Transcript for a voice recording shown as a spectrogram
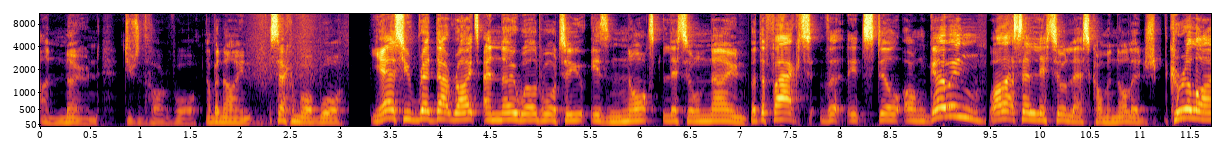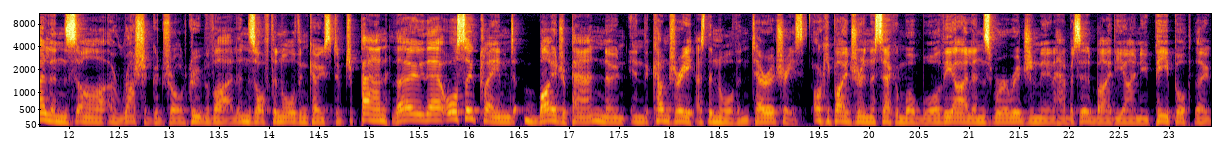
unknown due to the fog of war. Number 9. Second World War. Yes, you read that right, and no, World War II is not little known. But the fact that it's still ongoing, well, that's a little less common knowledge. The Kuril Islands are a Russia controlled group of islands off the northern coast of Japan, though they're also claimed by Japan, known in the country as the Northern Territories. Occupied during the Second World War, the islands were originally inhabited by the Ainu people, though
